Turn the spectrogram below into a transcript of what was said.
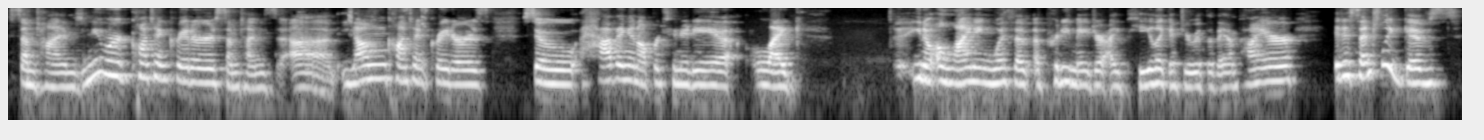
sometimes newer content creators, sometimes uh, young content creators. So having an opportunity like, you know, aligning with a, a pretty major IP like Interview with the Vampire, it essentially gives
